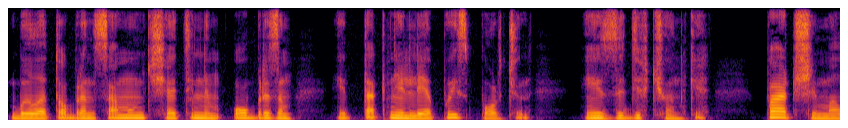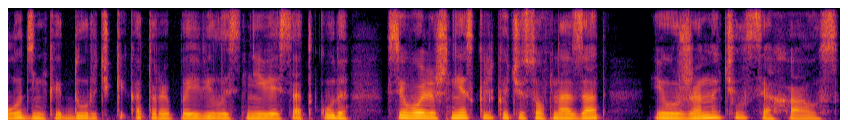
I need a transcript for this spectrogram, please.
был отобран самым тщательным образом и так нелепо испорчен из-за девчонки — падшей молоденькой дурочки, которая появилась не весь откуда всего лишь несколько часов назад и уже начался хаос.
